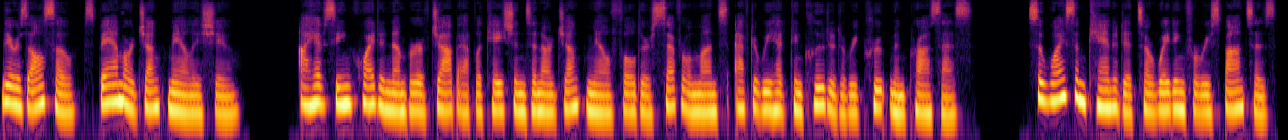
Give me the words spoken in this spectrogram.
There is also spam or junk mail issue. I have seen quite a number of job applications in our junk mail folder several months after we had concluded a recruitment process. So, why some candidates are waiting for responses,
